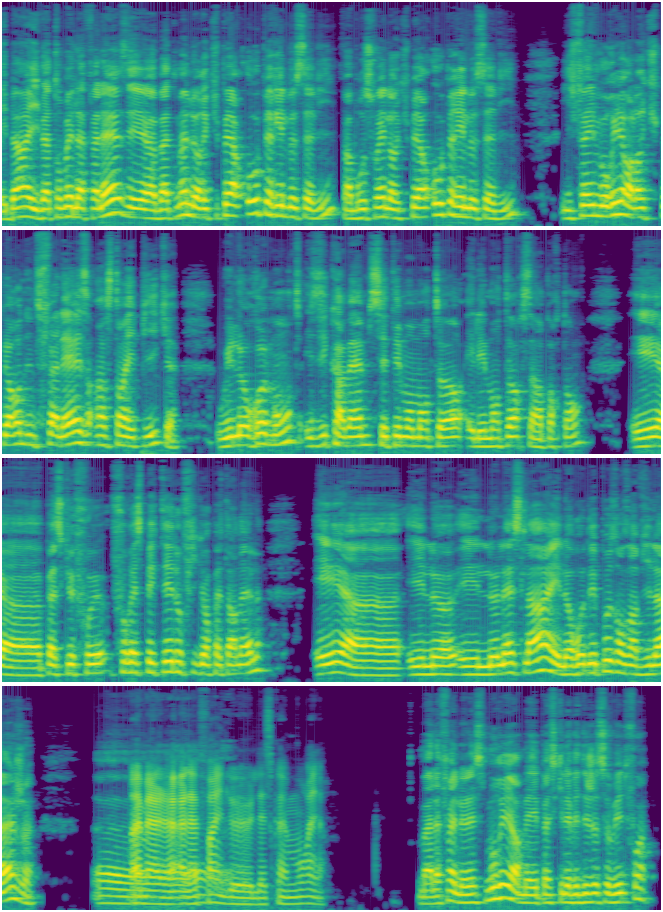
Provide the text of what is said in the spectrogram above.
eh ben, il va tomber de la falaise et euh, Batman le récupère au péril de sa vie. Enfin, Bruce Wayne le récupère au péril de sa vie. Il faillit mourir en le récupérant d'une falaise, instant épique, où il le remonte. Il dit quand même, c'était mon mentor et les mentors, c'est important. Et euh, parce qu'il faut, faut, respecter nos figures paternelles. Et, euh, et, le, et le laisse là et le redépose dans un village. ouais, mais à la, fin, il le laisse quand même mourir. Bah à la fin, il le laisse mourir, mais parce qu'il avait déjà sauvé une fois.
